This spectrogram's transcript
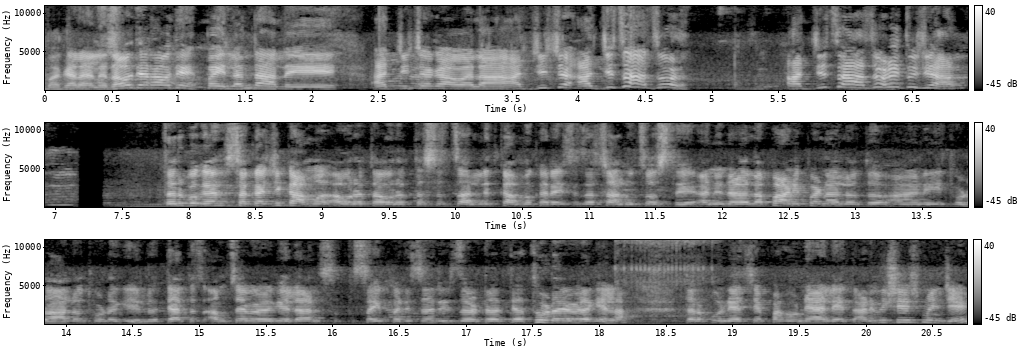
बघायला आलं राहू द्या राहू दे पहिल्यांदा आले. आजीच्या गावाला. आजीच्या आजीचा आजोळ. आजीचा आजोळ आहे तुझ्या. तर बघा सकाळची कामं आवरत आवरत तसंच चाललेत. कामं करायचं तर चालूच असते. आणि नळाला पाणी पण आलं होतं आणि थोडं आलं थोडं गेलं. त्यातच आमचा वेळ गेला आणि सईपरीचा रिझल्ट त्यात थोडा वेळ गेला. तर पुण्याचे पाहुणे आलेत. आणि विशेष म्हणजे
